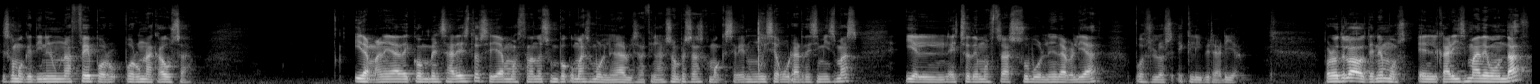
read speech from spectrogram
Es como que tienen una fe por, una causa. Y la manera de compensar esto sería mostrándose un poco más vulnerables. Al final son personas como que se ven muy seguras de sí mismas y el hecho de mostrar su vulnerabilidad pues los equilibraría. Por otro lado tenemos el carisma de bondad,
